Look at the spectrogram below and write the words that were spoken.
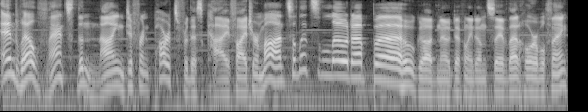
And well, that's the nine different parts for this K.I.E Fighter mod. So let's load up, uh, oh god, no, definitely don't save that horrible thing.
